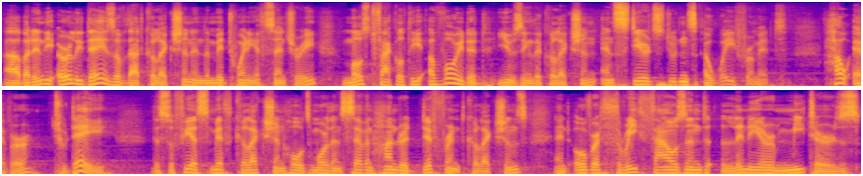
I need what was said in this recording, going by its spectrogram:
Uh, but in the early days of that collection, in the mid-20th century, most faculty avoided using the collection and steered students away from it. However, today, the Sophia Smith collection holds more than 700 different collections and over 3,000 linear meters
